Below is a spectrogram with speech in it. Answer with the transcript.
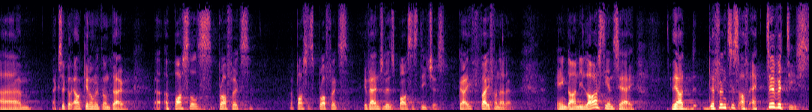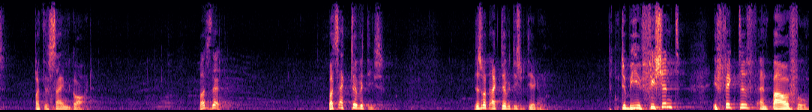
Um ek sukkel elke keer om dit te onthou. Uh, apostles, prophets, apostles, prophets, evangelists, pastors, teachers. Okay? Vyf van hulle. En dan die laaste een sê hy there are differences of activities but the same God. What's that? What's activities? Dis wat activities beteken. To be efficient, effective and powerful.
